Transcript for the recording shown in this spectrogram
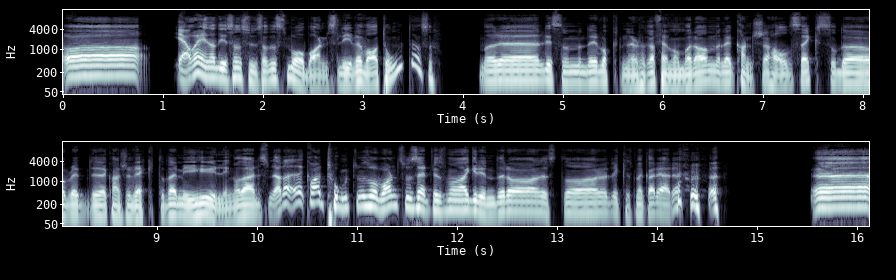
Og jeg var en av de som syntes at småbarnslivet var tungt, altså. Når eh, liksom de våkner klokka fem om morgenen, eller kanskje halv seks, og det har blitt kanskje vekt, og det er mye hyling, og det liksom, ja, det kan være tungt med småbarn, spesielt hvis man er gründer og har lyst til å lykkes med karriere. Eh,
